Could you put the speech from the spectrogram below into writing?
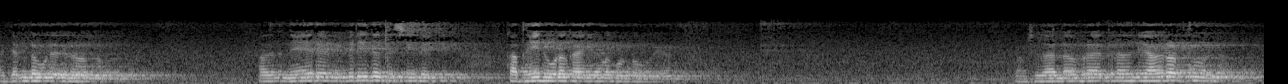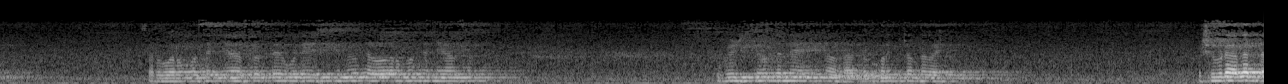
അജണ്ട കൂടെ ഇതിനകത്തുണ്ട്. അതിന് നേരെ വിപരീത ദിശയിലേക്ക് കഥയിലൂടെ കാര്യങ്ങൾ കൊണ്ടുപോവുകയാണ്. ഭാഷകാരന്റെ അഭിപ്രായത്തിൽ അതിന് യാതൊരു അർത്ഥമില്ല സർവകർമ്മ സന്യാസത്തെ ഉപദേശിക്കുന്ന സർവകർമ്മ സന്യാസം ഉപേക്ഷിക്കാൻ തന്നെ ആയിരിക്കും അല്ലാത്ത പറഞ്ഞിട്ടെന്താ കാര്യം? പക്ഷെ ഇവിടെ അതല്ല.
